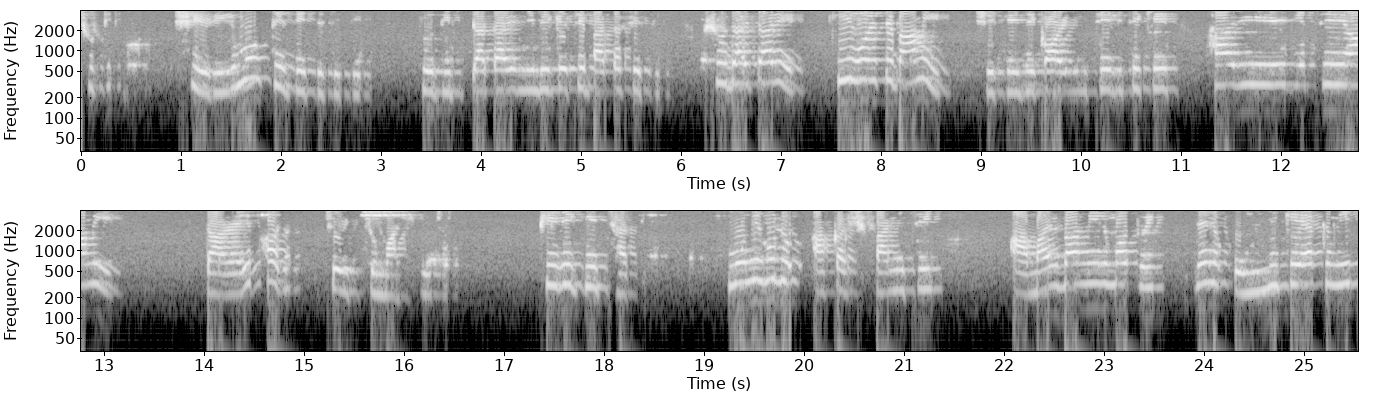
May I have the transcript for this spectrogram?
ছুটে। সিঁড়ির মধ্যে যেতে যেতে প্রদীপটা তার নিভে গেছে বাতাসেতে সুধাই তারে, কি হয়েছে বামি? সে কেঁদে কয়, নিচের থেকে হারিয়ে গেছে আমি। তারাই ভরা চৈত্র মাস ফিরে গিয়ে ছাতে। মনে হলো আকাশ পানে চেয়ে আমার বামির মতোই যেন অমনিকে এক মেয়ে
